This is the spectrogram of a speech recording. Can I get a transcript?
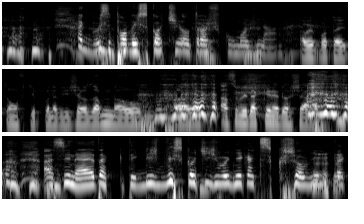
Tak by si povyskočil trošku možná. aby po tady tomu vtipu nepřišel za mnou, ale asi by taky nedošáhl. Asi ne, tak ty když vyskočíš od někať z křoví, tak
